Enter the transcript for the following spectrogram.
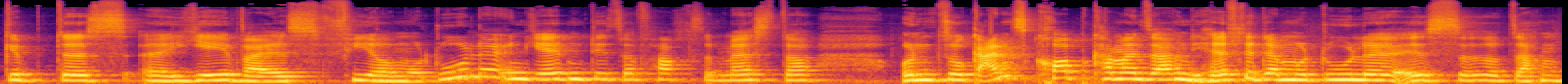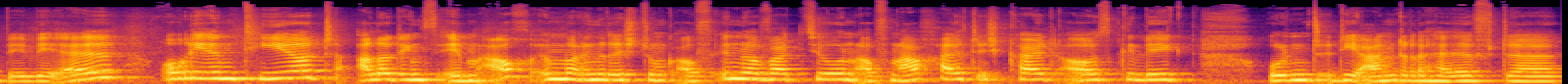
gibt es äh, jeweils vier Module in jedem dieser Fachsemester. Und so ganz grob kann man sagen, die Hälfte der Module ist sozusagen BWL orientiert, allerdings eben auch immer in Richtung auf Innovation, auf Nachhaltigkeit ausgelegt und die andere Hälfte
